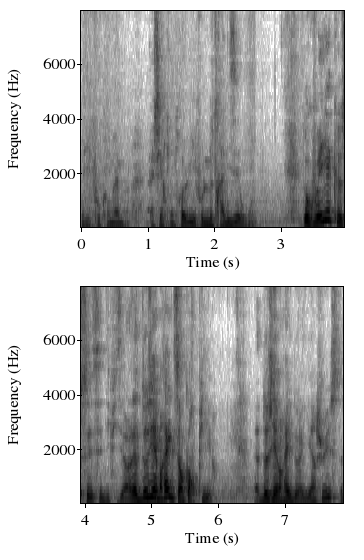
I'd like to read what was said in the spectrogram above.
mais il faut quand même agir contre lui, il faut le neutraliser au moins. Donc vous voyez que c'est difficile. Alors, la deuxième règle, c'est encore pire. La deuxième règle de la guerre juste,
